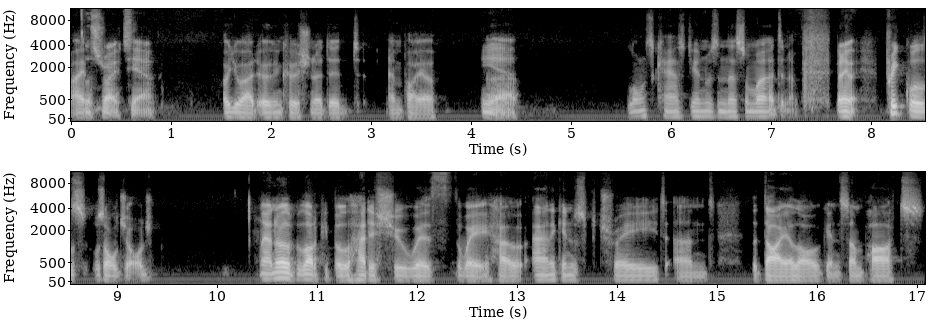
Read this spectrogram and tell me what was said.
right That's right. Yeah. or you had irvin kershner did empire Yeah. Lawrence Kasdan was in there somewhere. I don't know. But anyway, prequels was all George. I know a lot of people had issue with the way how Anakin was portrayed and the dialogue in some parts.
